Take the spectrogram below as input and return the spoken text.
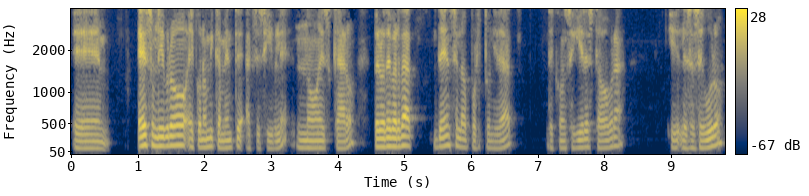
Eh, es un libro económicamente accesible, no es caro, pero de verdad, dense la oportunidad de conseguir esta obra y les aseguro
